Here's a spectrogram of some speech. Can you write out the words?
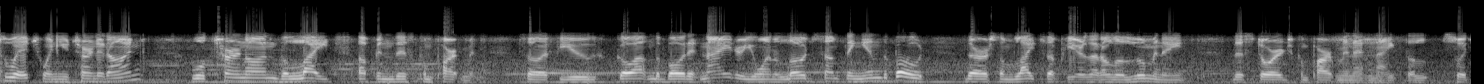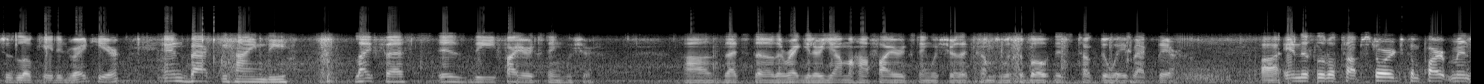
switch, when you turn it on, will turn on the lights up in this compartment. So if you go out in the boat at night or you want to load something in the boat, there are some lights up here that will illuminate the storage compartment at night. The switch is located right here. And back behind the life vests is the fire extinguisher. Uh, that's the, the regular Yamaha fire extinguisher that comes with the boat. and It's tucked away back there. Uh, in this little top storage compartment,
